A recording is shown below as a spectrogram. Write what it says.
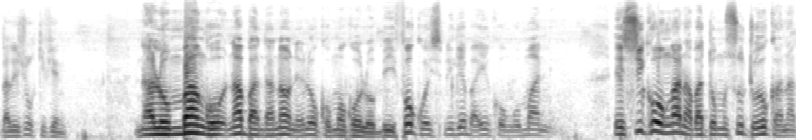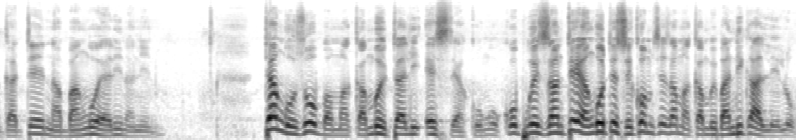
dans les jours qui viennent. na lombango nabanda nao na eloko moko olobi fo koexplike bayi kongomani esika oyo ngai na bato mosusu toyokanaka te na bango eyali na nini ntango ozoloba makambo etali este ya congo kopresente yango te se comme se eza makambo ebandi kaka lelo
